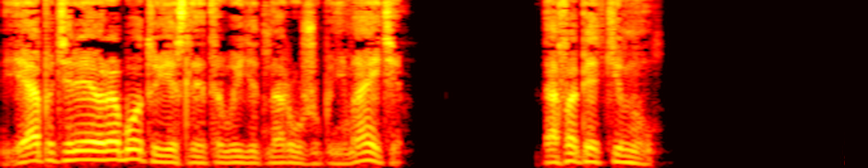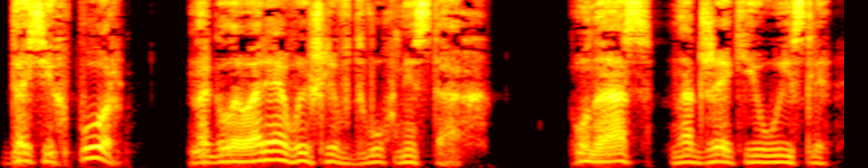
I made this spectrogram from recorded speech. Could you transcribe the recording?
Я потеряю работу, если это выйдет наружу, понимаете?» Дав опять кивнул. «До сих пор на главаря вышли в двух местах. У нас, на Джеки и Уисле —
